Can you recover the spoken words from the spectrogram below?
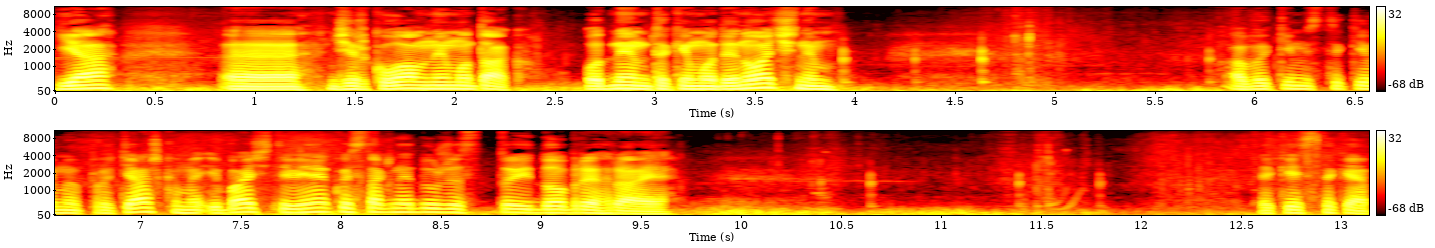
я е, джеркував ним отак. одним таким одиночним, або якимись такими протяжками. І бачите, він якось так не дуже то добре грає. Якесь таке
